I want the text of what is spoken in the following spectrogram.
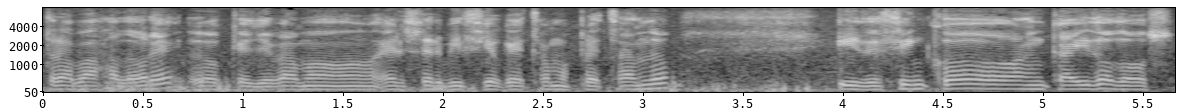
trabajadores, los que llevamos el servicio que estamos prestando, y de cinco han caído dos.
